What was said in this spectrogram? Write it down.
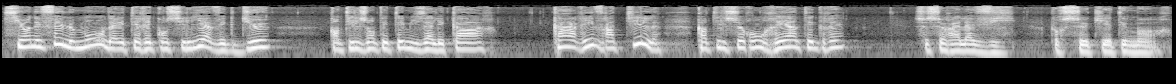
Si en effet le monde a été réconcilié avec Dieu quand ils ont été mis à l'écart, Qu'arrivera-t-il quand ils seront réintégrés? Ce sera la vie pour ceux qui étaient morts.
